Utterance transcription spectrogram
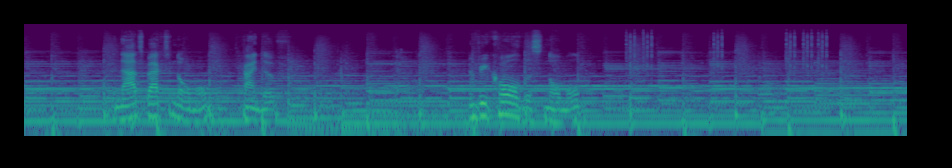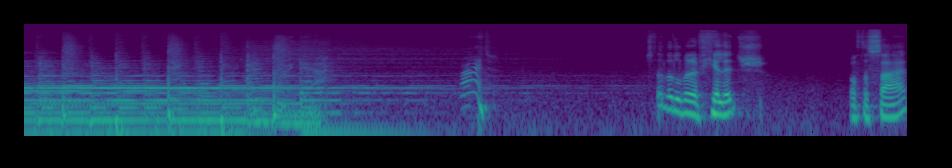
And now it's back to normal, kind of. And we call this normal. A little bit of hillage off the side.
